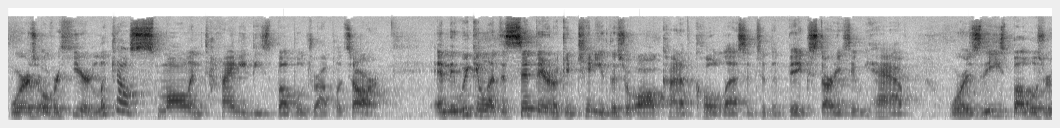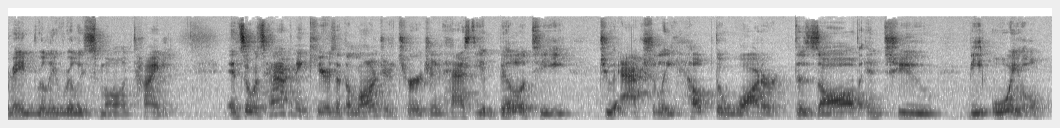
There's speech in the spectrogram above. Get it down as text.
Whereas over here, look how small and tiny these bubble droplets are. And then we can let this sit there and continue. This will all kind of coalesce into the big starting state we have, whereas these bubbles remain really, really small and tiny. And so what's happening here is that the laundry detergent has the ability to actually help the water dissolve into the oil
